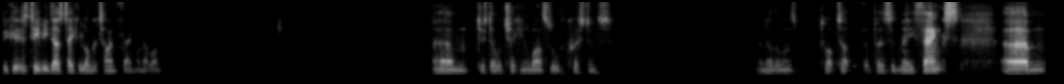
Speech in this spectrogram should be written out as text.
because TV does take a longer time frame on that one. Um, just double checking I've answered all the questions. Another one's popped up. A person said many thanks. Um,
